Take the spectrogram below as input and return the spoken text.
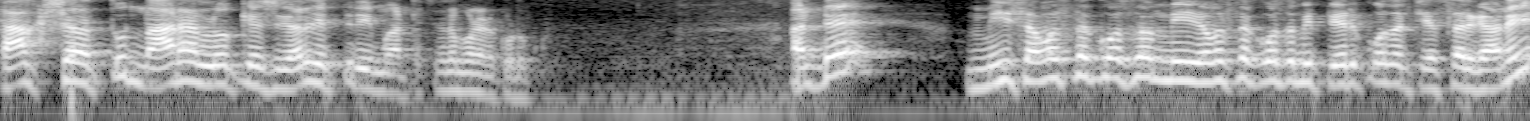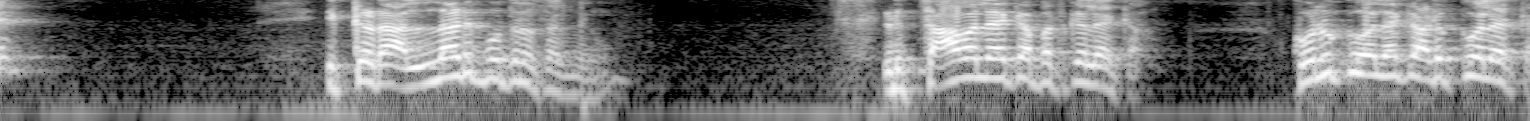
సాక్షాత్తు నారా లోకేష్ గారు చెప్పిన ఈ మాట చంద్రబాబు నాయుడు కొడుకు. అంటే మీ సంస్థ కోసం మీ వ్యవస్థ కోసం మీ పేరు కోసం చేస్తారు కానీ ఇక్కడ అల్లాడిపోతున్నాం సార్ మేము. ఇటు చావలేక బతకలేక కొనుక్కోలేక అడుక్కోలేక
